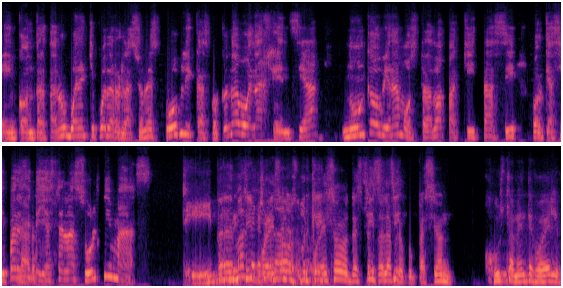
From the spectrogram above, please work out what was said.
en contratar un buen equipo de relaciones públicas, porque una buena agencia nunca hubiera mostrado a Paquita así, porque así parece que ya está en las últimas. Sí, pero además por, eso, porque, por eso despertó la preocupación. Justamente, Joel,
